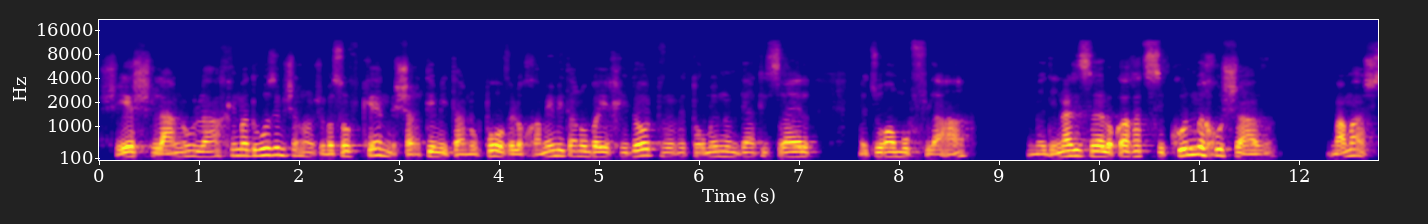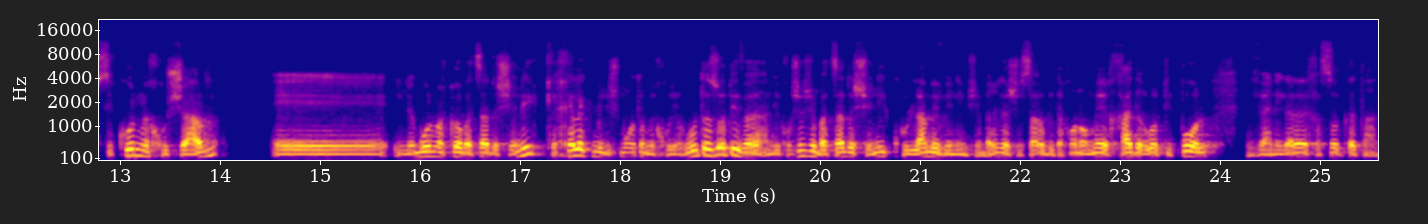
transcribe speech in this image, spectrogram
שיש לנו לאחים הדרוזים שלנו, שבסוף כן משרתים איתנו פה ולוחמים איתנו ביחידות ותורמים למדינת ישראל בצורה מופלאה. מדינת ישראל לוקחת סיכון מחושב, ממש סיכון מחושב, למול מה שקורה בצד השני, כחלק מלשמור את המחויבות הזאת, ואני חושב שבצד השני כולם מבינים שברגע ששר הביטחון אומר חדר לא תיפול, ואני אגלה לך סוד קטן,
